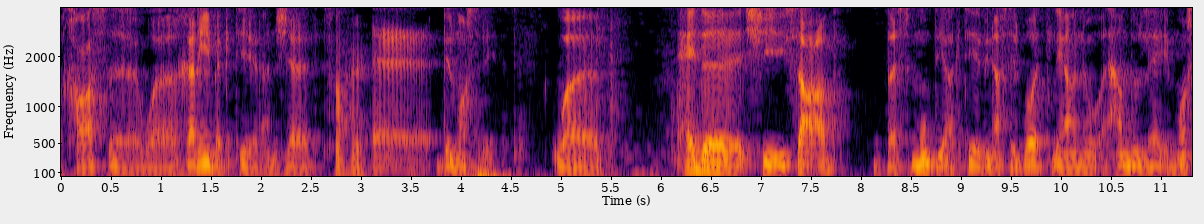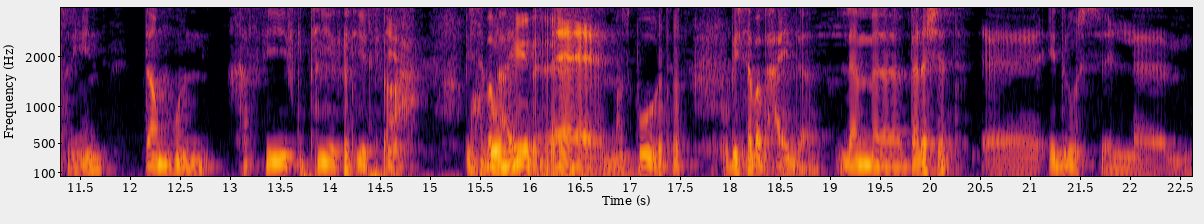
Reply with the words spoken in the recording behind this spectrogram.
خاصة وغريبة كتير عن جد صحيح. آه، بالمصري. وهيدا شيء صعب بس ممتع كتير بنفس الوقت لأنه الحمد لله المصريين دمهم خفيف كتير كتير صح. كتير بسبب هيدا إيه. إيه مزبوط وبسبب هيدا لما بلشت آه، إدرس ال-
